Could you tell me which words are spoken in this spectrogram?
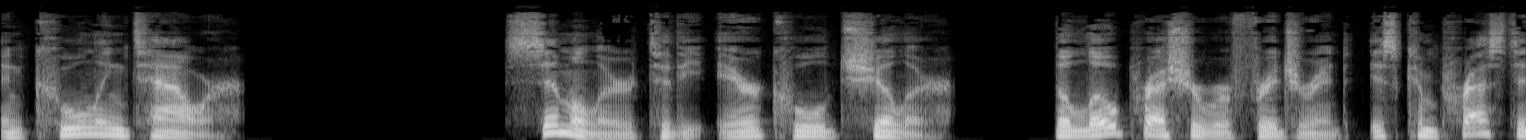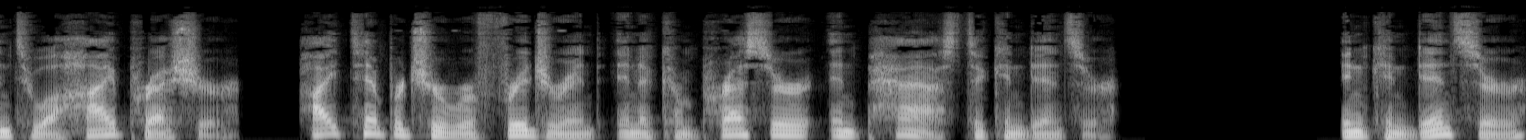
and cooling tower. Similar to the air-cooled chiller, the low-pressure refrigerant is compressed into a high-pressure, high-temperature refrigerant in a compressor and passed to condenser. In condenser,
